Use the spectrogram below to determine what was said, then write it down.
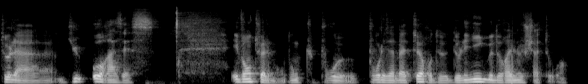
de la, du Horazès, éventuellement, donc pour, pour les amateurs de, l'énigme de Rennes-le-Château. Hein.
